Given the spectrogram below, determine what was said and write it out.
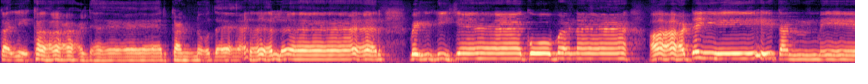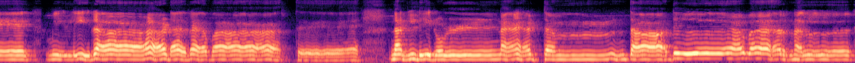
கரிகாடர் கண்ணுதலர் வெள்ளிய கோவண ஆடை தன்மேல் மிளிராடரவார்த்து நள்ளிருள் நட்டம் தாடு அவர் நல்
